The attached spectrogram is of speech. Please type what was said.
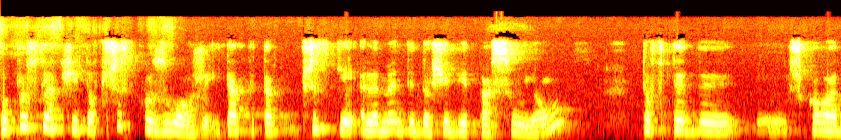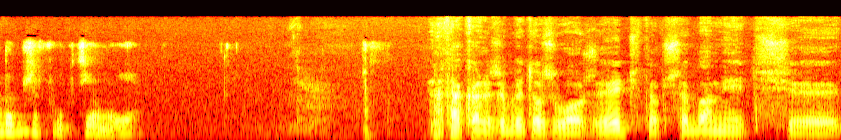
po prostu jak się to wszystko złoży i tak, tak wszystkie elementy do siebie pasują, to wtedy y, szkoła dobrze funkcjonuje. No tak, ale żeby to złożyć, to trzeba mieć y,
